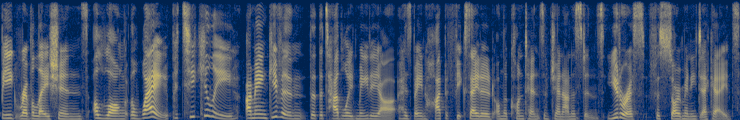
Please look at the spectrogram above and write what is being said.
big revelations along the way. Particularly, I mean, given that the tabloid media has been hyper fixated on the contents of Jen Aniston's uterus for so many decades.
